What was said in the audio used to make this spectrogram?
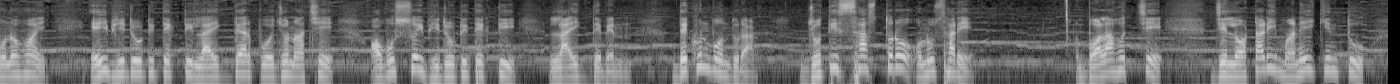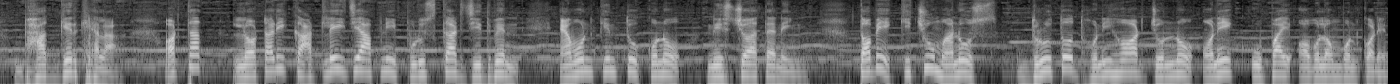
মনে হয় এই ভিডিওটিতে একটি লাইক দেওয়ার প্রয়োজন আছে, অবশ্যই ভিডিওটিতে একটি লাইক দেবেন। দেখুন বন্ধুরা, জ্যোতিষশাস্ত্র অনুসারে বলা হচ্ছে যে লটারি মানেই কিন্তু ভাগ্যের খেলা। অর্থাৎ লটারি কাটলেই যে আপনি পুরস্কার জিতবেন, এমন কিন্তু কোনো নিশ্চয়তা নেই। তবে কিছু মানুষ দ্রুত ধনী হওয়ার জন্য অনেক উপায় অবলম্বন করেন।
